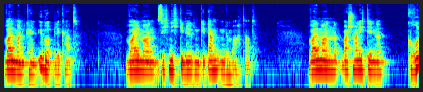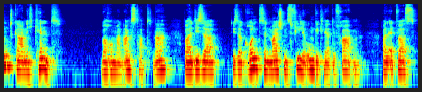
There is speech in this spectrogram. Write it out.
weil man keinen Überblick hat, weil man sich nicht genügend Gedanken gemacht hat, weil man wahrscheinlich den Grund gar nicht kennt, warum man Angst hat. Ne? Weil dieser, dieser Grund sind meistens viele ungeklärte Fragen, weil etwas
